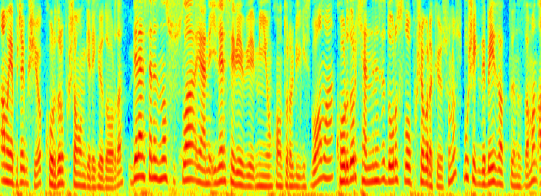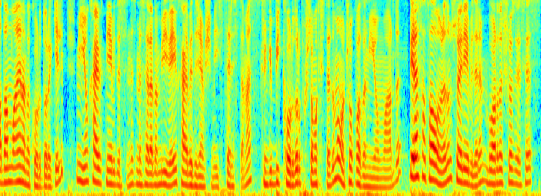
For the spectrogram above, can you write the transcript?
Ama yapacak bir şey yok. Koridoru pushlamam gerekiyordu orada. Dilerseniz Nasus'la yani ileri seviye bir minyon kontrol bilgisi bu ama koridoru kendinize doğru slow push'a bırakıyorsunuz. Bu şekilde base attığınız zaman adamla aynı anda koridora gelip minyon kaybetmeyebilirsiniz. Mesela ben bir wave kaybedeceğim şimdi ister istemez. Çünkü bir koridoru pushlamak istedim ama çok fazla minyon vardı. Biraz hatalı oynadım söyleyebilirim. Bu arada şurası SS.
